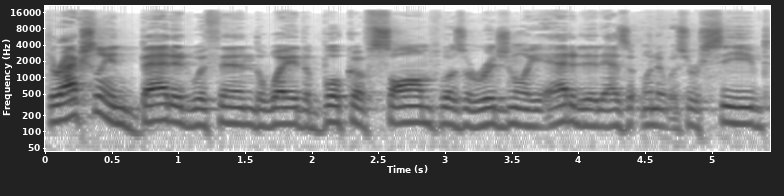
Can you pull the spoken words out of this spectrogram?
They're actually embedded within the way the book of Psalms was originally edited as it, when it was received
